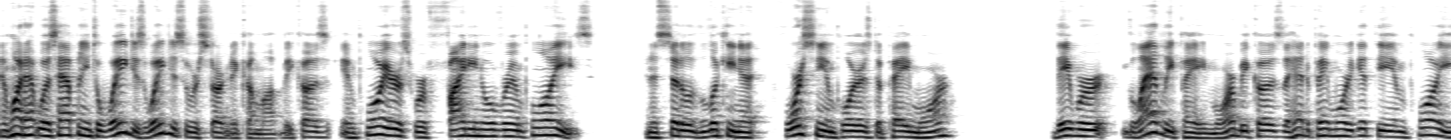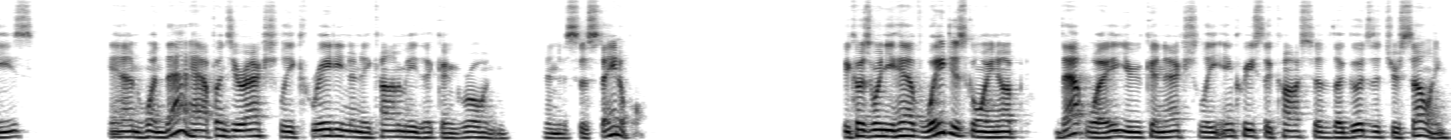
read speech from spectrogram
And what was happening to wages? Wages were starting to come up because employers were fighting over employees. And instead of looking at forcing employers to pay more, they were gladly paying more because they had to pay more to get the employees and when that happens, you're actually creating an economy that can grow and, and is sustainable. Because when you have wages going up that way, you can actually increase the cost of the goods that you're selling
